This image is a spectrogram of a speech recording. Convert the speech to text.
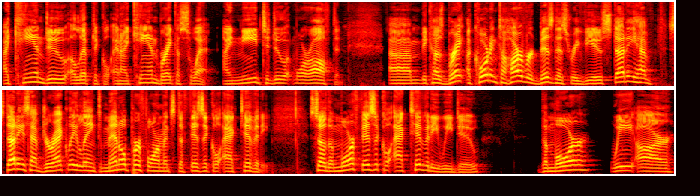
I can do elliptical, and I can break a sweat. I need to do it more often. Um, because break, according to Harvard Business Review, study have studies have directly linked mental performance to physical activity. So the more physical activity we do, the more we are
